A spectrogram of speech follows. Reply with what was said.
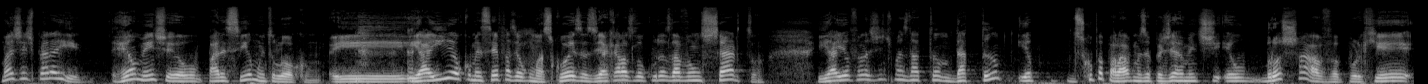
Mas, gente, peraí. Realmente, eu parecia muito louco. E, e aí eu comecei a fazer algumas coisas e aquelas loucuras davam certo. E aí eu falei, gente, mas dá, dá tanto... E eu desculpa a palavra, mas eu perdi realmente, eu brochava, porque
